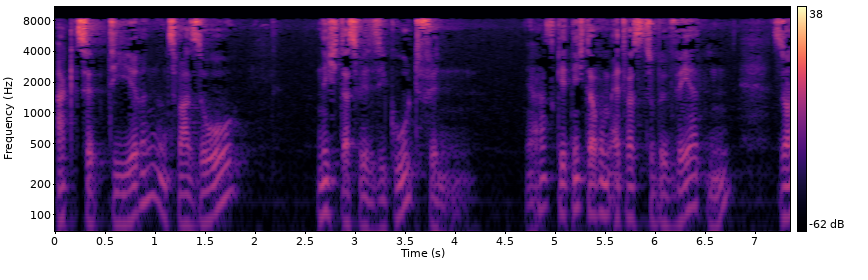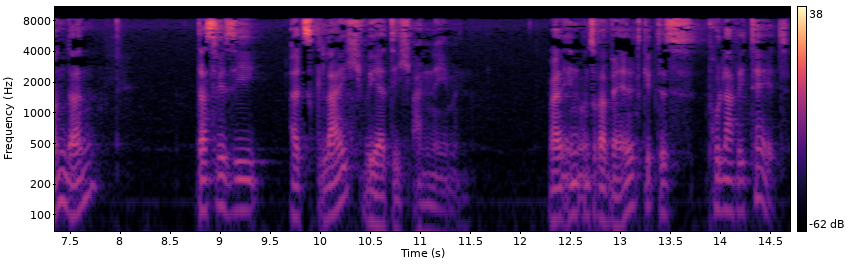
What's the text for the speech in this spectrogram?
akzeptieren, und zwar so, nicht, dass wir sie gut finden. Ja, es geht nicht darum, etwas zu bewerten, sondern dass wir sie als gleichwertig annehmen. Weil in unserer Welt gibt es Polarität.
